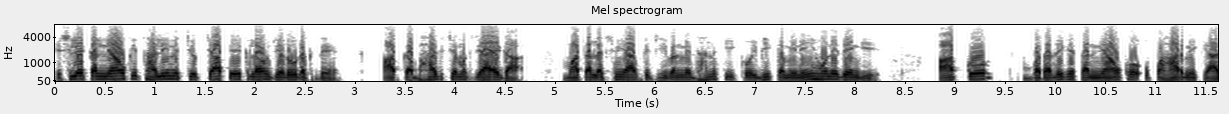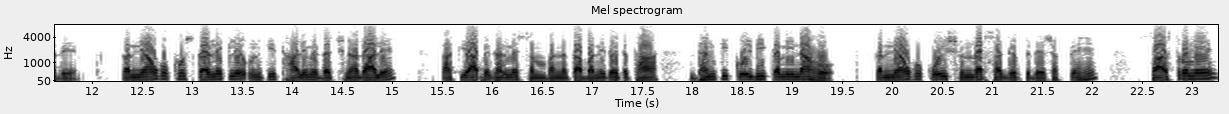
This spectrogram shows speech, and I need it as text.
इसलिए कन्याओं की थाली में चुपचाप एक लौंग ज़रूर रख दें। आपका भाग्य चमक जाएगा। माता लक्ष्मी आपके जीवन में धन की कोई भी कमी नहीं होने देंगी। आपको बता दें कि कन्याओं को उपहार में क्या दें। कन्याओं को खुश करने के लिए उनकी थाली में दक्षिणा डालें ताकि आपके घर में संपन्नता बनी रहे तथा धन की कोई भी कमी ना हो। कन्याओं को कोई सुंदर सा गिफ्ट दे सकते हैं। शास्त्रों में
